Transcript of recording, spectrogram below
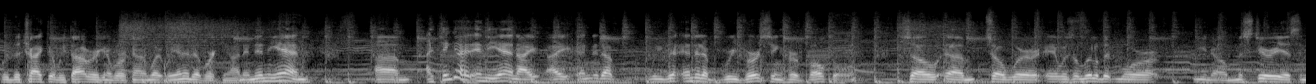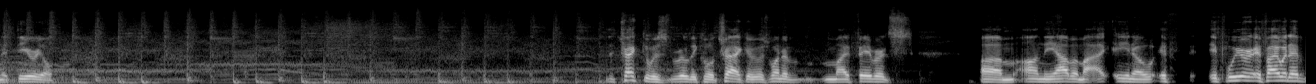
with the track that we thought we were going to work on, what we ended up working on, and in the end. Um, I think I, in the end, I, I ended up we ended up reversing her vocal, so um, so where it was a little bit more, you know, mysterious and ethereal. The track was really cool track. It was one of my favorites um, on the album. I, you know, if if we were, if I would have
